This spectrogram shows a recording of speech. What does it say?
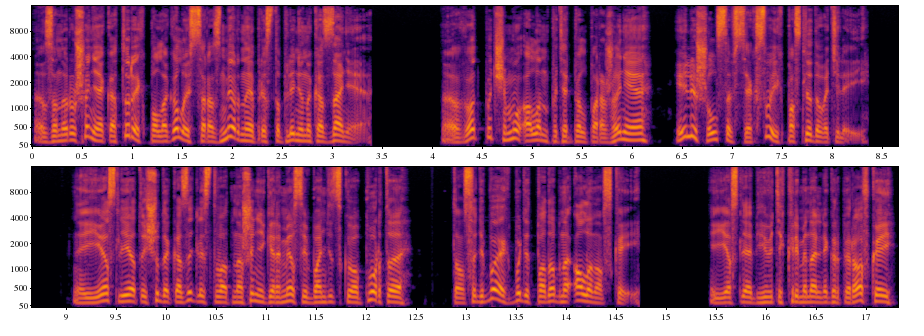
за нарушение которых полагалось соразмерное преступление наказания. Вот почему Алан потерпел поражение и лишился всех своих последователей. Если я отыщу доказательства отношений Гермеса и бандитского порта, то судьба их будет подобна Алановской. Если объявить их криминальной группировкой,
